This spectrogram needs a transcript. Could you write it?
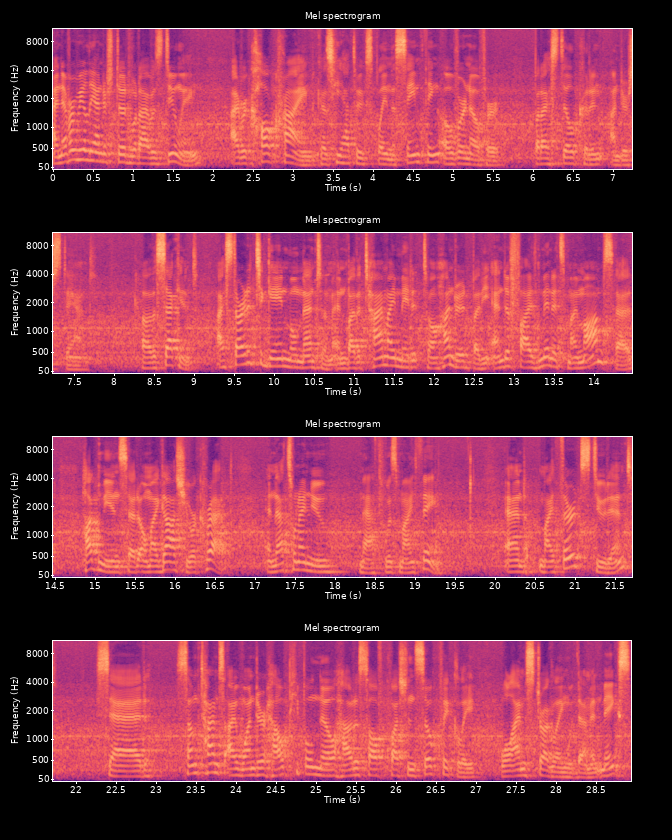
I never really understood what I was doing. I recall crying because he had to explain the same thing over and over, but I still couldn't understand. Uh, the second, I started to gain momentum, and by the time I made it to 100, by the end of five minutes, my mom said, hugged me and said, oh my gosh, you are correct. And that's when I knew math was my thing. And my third student said, sometimes I wonder how people know how to solve questions so quickly while I'm struggling with them. It makes,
